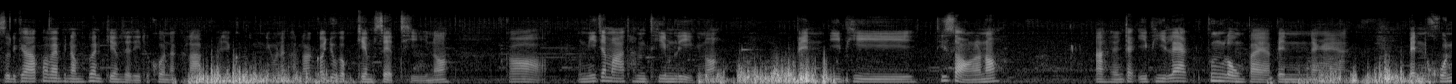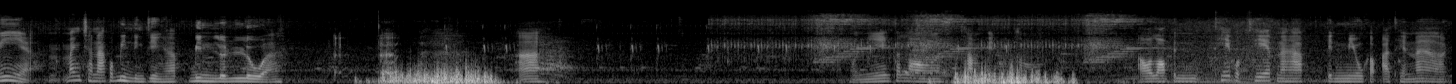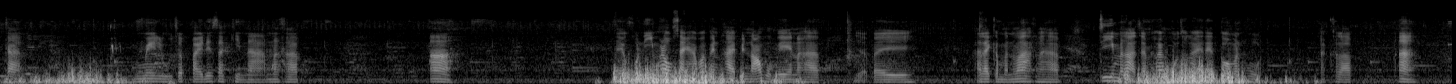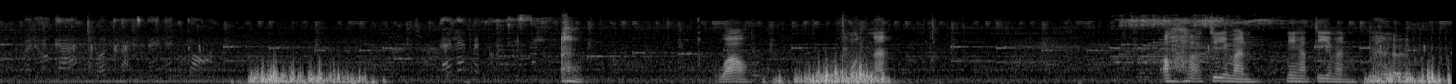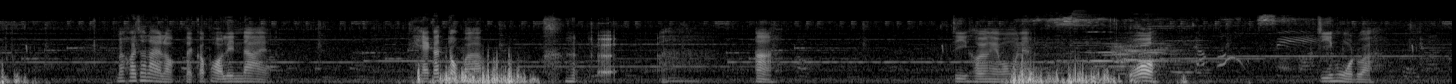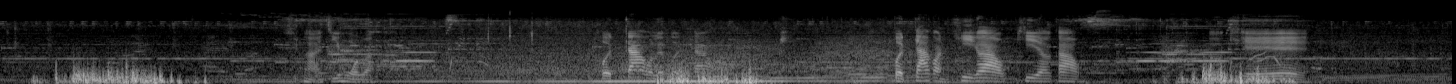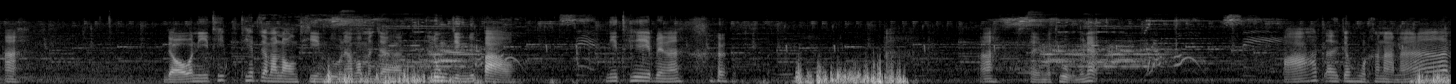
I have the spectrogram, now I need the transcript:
สวัสดีครับพ่อแม่พี่น้องเพื่อนเกมเศรษฐีทุกคนนะครับอยู่กับผมนิวนะครับแล้วก็อยู่กับเกมเศรษฐีเนาะก็วันนี้จะมาทำทีมลีกเนาะเป็น EP ที่ 2 แล้วเนาะอะหลังจาก EP แรกเพิ่งลงไปอะเป็นยังไงอะเป็นโคนี่อะแม่งชนะเพราะบินจริง ๆ ครับ บินรัวๆอะวันนี้ก็ลองทำเป็นทำเอาลองเป็นเทพกับเทพนะครับ เป็นมิวกับอาเทนาละกัน ไม่รู้จะไปได้สักกี่น้ำนะครับ อะเดี๋ยวคนนี้ไม่ต้องใส่ครับว่าเป็นใครเป็นน้องผมเองนะครับอย่าไปอะไรกับมันมากนะครับ จี้มันอาจจะไม่ค่อยโหดเท่าไหร่แต่ตัวมันโหดนะครับ อะมาดูกันว่าใครจะได้เล่นก่อนได้เล่นเป็นคนที่สี่ว้าวโหดนะอ๋อจี้มัน นี่ครับจี้มัน ไม่ค่อยเท่าไหร่หรอก แต่ก็พอเล่นได้ แพ้ก็จบอะครับ อะจีเขายังไงบ้างวะเนี่ยโอ้จีโหดว่ะชิบหายจีโหดว่ะ เปิดเก้าก่อนเลยเปิดเก้า เปิดเก้าก่อนขี้เก้าขี้แล้วเก้า ดี๋ยววันนี้เทพเทพจะมาลองทีมดูนะว่ามันจะลุ่งจริงหรือเปล่า นี่เทพเลยนะ อะ ใส่มาถูกไหมเนี่ยปาร์ตอะไรจะโหดขนาดนั้น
